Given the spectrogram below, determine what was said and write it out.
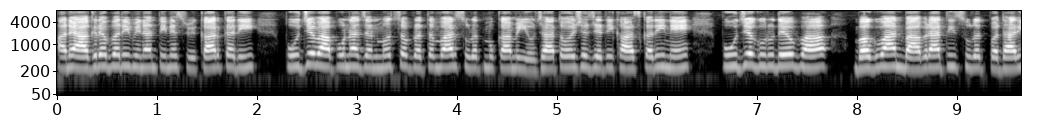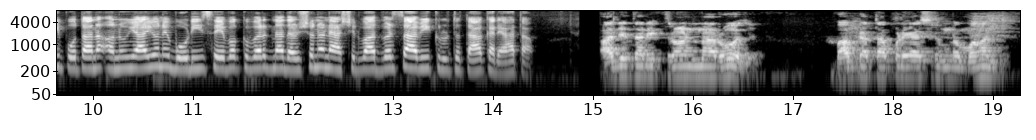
અને આગ્રહભરી વિનંતીને સ્વીકાર કરી પૂજ્ય બાપુના જન્મોત્સવ પ્રથમવાર સુરત મુકામે યોજાતો હોય છે. જેથી ખાસ કરીને પૂજ્ય ગુરુદેવ ભગવાન બાબરાથી સુરત પધારી પોતાના અનુયાયીઓને બોડી સેવક વર્ગના દર્શન અને આશીર્વાદ વરસાવી કૃતતા કર્યા હતા. આજે તારીખ ત્રણના રોજ બાબરા તાપડે આશ્રમના મહંત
